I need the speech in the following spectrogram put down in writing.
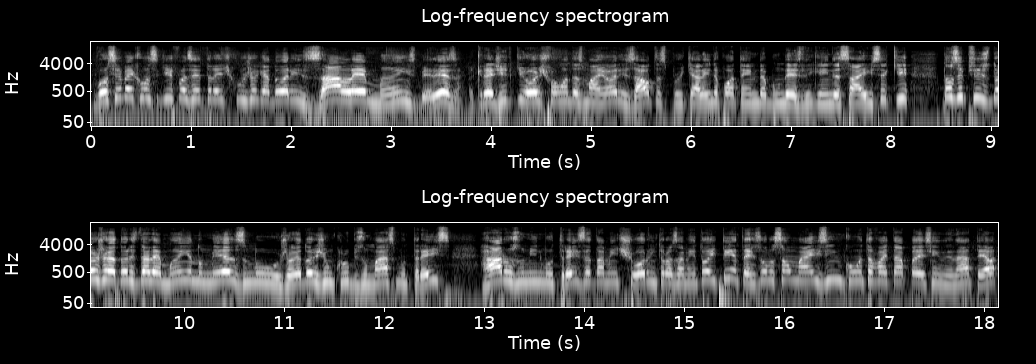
Você vai conseguir fazer trade com jogadores alemães, beleza? acredito que hoje foi uma das maiores altas, porque além do Potem da Bundesliga ainda saiu isso aqui. Então você precisa de dois jogadores da Alemanha no mesmo, jogadores de um clube no máximo 3, raros no mínimo 3, exatamente ouro, entrosamento 80. A resolução mais em conta vai estar tá aparecendo na tela.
